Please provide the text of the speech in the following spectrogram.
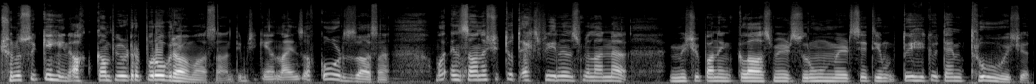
چھُنہٕ سُہ کِہیٖنۍ اَکھ کَمپیوٗٹَر پرٛوگرام آسان تِم چھِ کینٛہہ لاینٕز آف کوڈٕز آسان۔ مگر اِنسانَس چھُ تیُتھ ایٚکٕسپیٖریَنٕس مِلان نہ مےٚ چھُ پَنٕنۍ کٕلاس میٹٕس روٗم میٹٕس ییٚتہِ یِم تُہۍ ہیٚکِو تَمہِ تھرٛوٗ وٕچھِتھ۔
